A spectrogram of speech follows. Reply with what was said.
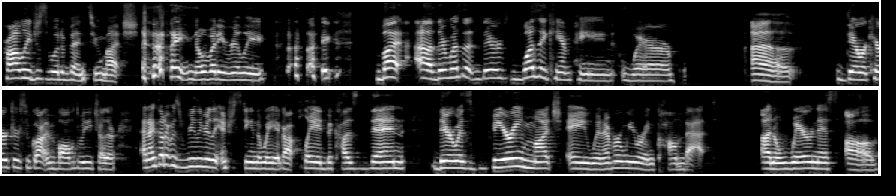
probably just would have been too much. like, nobody really like, but uh there was a there was a campaign where uh there were characters who got involved with each other and I thought it was really really interesting the way it got played because then there was very much a whenever we were in combat an awareness of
